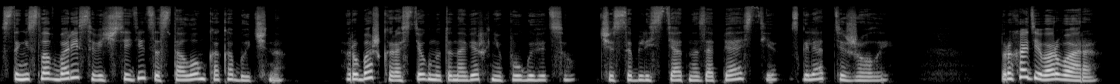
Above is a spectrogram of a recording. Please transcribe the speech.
Станислав Борисович сидит за столом, как обычно. Рубашка расстегнута на верхнюю пуговицу, часы блестят на запястье, взгляд тяжелый. «Проходи, Варвара»,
